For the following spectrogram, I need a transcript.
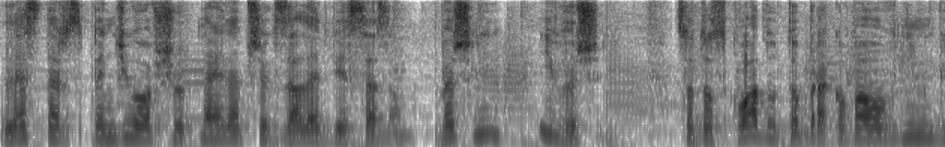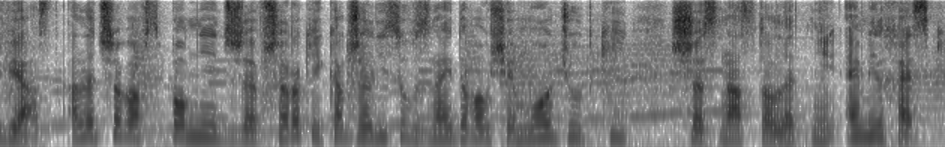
Leicester spędziło wśród najlepszych zaledwie sezon. Weszli i wyszli. Co do składu, to brakowało w nim gwiazd, ale trzeba wspomnieć, że w szerokiej kadrze Lisów znajdował się młodziutki, 16-letni Emil Heski.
